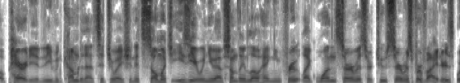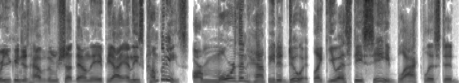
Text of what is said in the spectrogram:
a parody to even come to that situation. It's so much easier when you have something low hanging fruit like one service or two service providers where you can just have them shut down the API. And these companies are more than happy to do it. Like USDC blacklisted,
